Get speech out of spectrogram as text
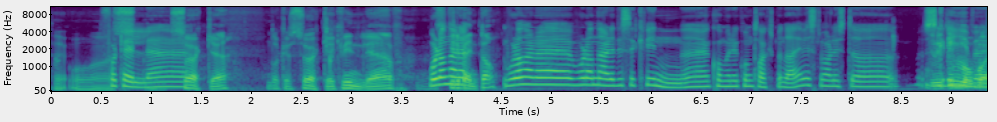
til å Fortelle- søke Dere søker kvinnelige Hvordan er det- skribenter. Hvordan er, det, hvordan er det disse kvinnene kommer i kontakt med deg, hvis de har lyst til å skrive? de må bare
